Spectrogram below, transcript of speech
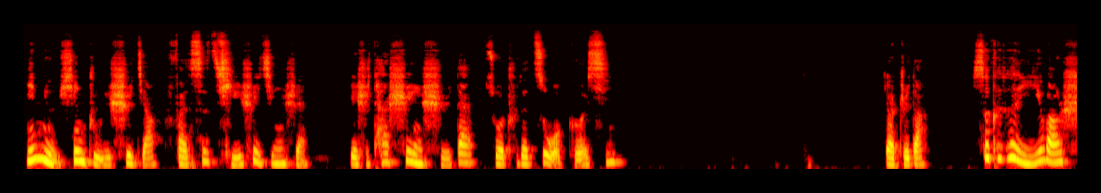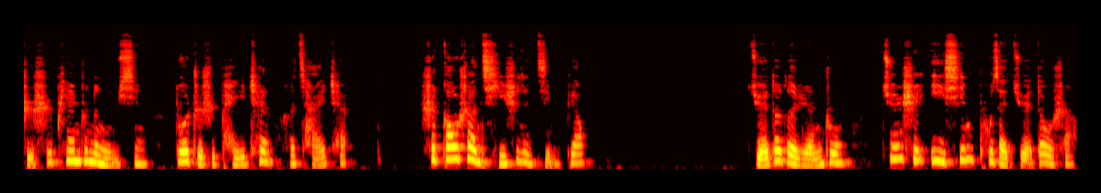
以女性主义视角反思骑士精神，也是他适应时代做出的自我革新。要知道，斯科特以往史诗片中的女性多只是陪衬和财产。是高尚骑士的锦标。决斗的人中，均是一心扑在决斗上，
